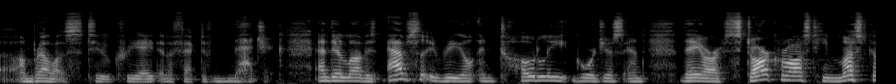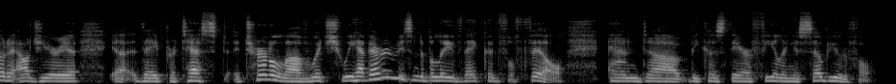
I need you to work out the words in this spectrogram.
umbrellas to create an effect of magic. And their love is absolutely real and totally gorgeous. And they are star-crossed. He must go to Algeria. Uh, they protest eternal love, which we have every reason to believe they could fulfill. And uh, because their feeling is so beautiful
